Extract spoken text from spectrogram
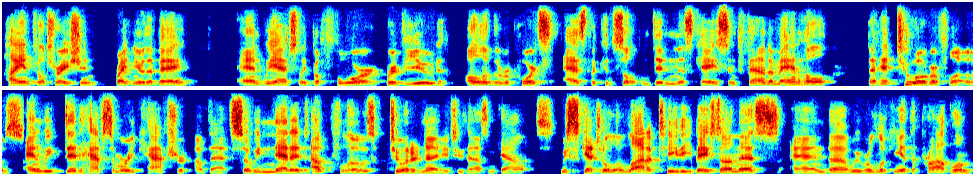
High infiltration right near the bay. And we actually, before, reviewed all of the reports as the consultant did in this case and found a manhole that had two overflows, and we did have some recapture of that. So we netted outflows 292,000 gallons. We scheduled a lot of TV based on this, and uh, we were looking at the problem,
